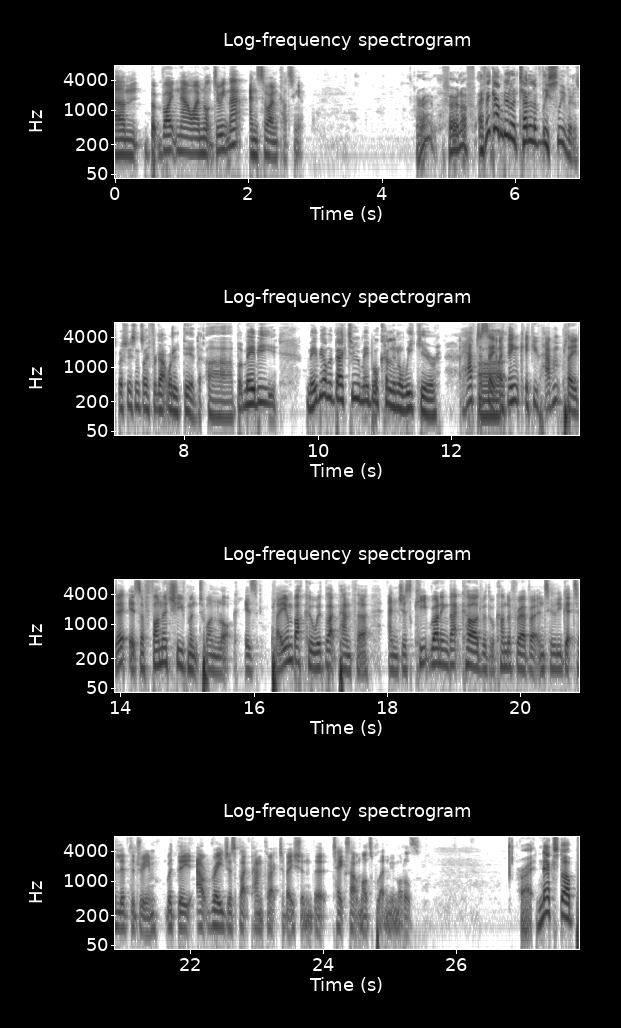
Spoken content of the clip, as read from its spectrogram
Um, but right now, I'm not doing that, and so I'm cutting it. All right, fair enough. I think I'm going to tentatively sleeve it, especially since I forgot what it did. Uh, but maybe, maybe I'll be back to you. Maybe we'll cut it in a week here. I have to say, uh, I think if you haven't played it, it's a fun achievement to unlock. Is play Mbaku with Black Panther and just keep running that card with Wakanda Forever until you get to live the dream with the outrageous Black Panther activation that takes out multiple enemy models. All right, next up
